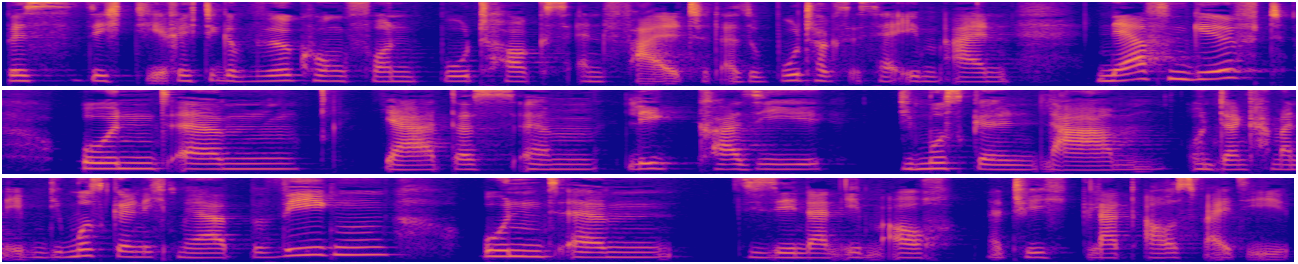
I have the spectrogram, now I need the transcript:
bis sich die richtige Wirkung von Botox entfaltet. Also Botox ist ja eben ein Nervengift und ähm, ja, das ähm, legt quasi die Muskeln lahm und dann kann man eben die Muskeln nicht mehr bewegen und ähm, sie sehen dann eben auch natürlich glatt aus, weil sie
